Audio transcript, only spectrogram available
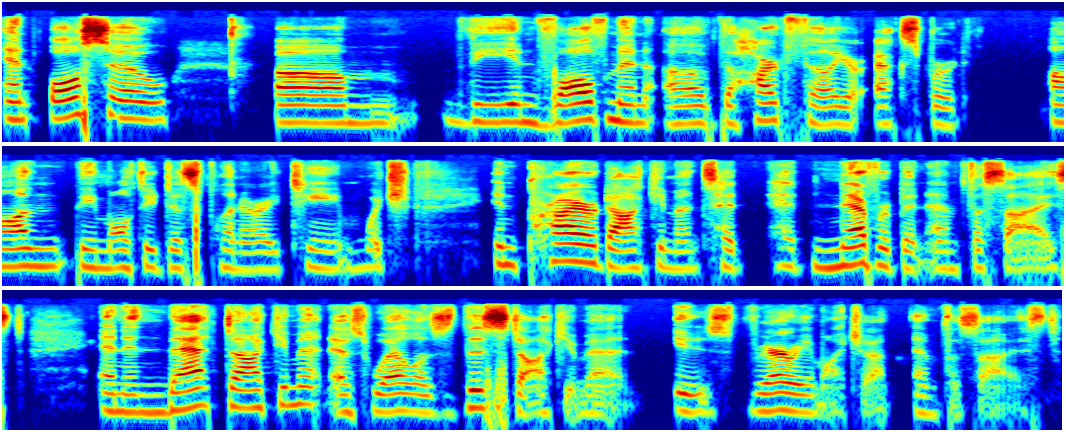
and also um, the involvement of the heart failure expert on the multidisciplinary team, which in prior documents had, had never been emphasized. And in that document, as well as this document, is very much emphasized,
